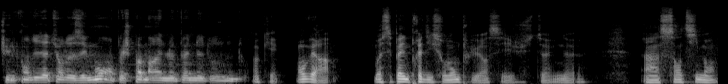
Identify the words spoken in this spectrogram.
qu'une candidature de Zemmour n'empêche pas Marine Le Pen au second tour. Ok, on verra. Moi, c'est pas une prédiction non plus, hein, c'est juste une, un sentiment.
